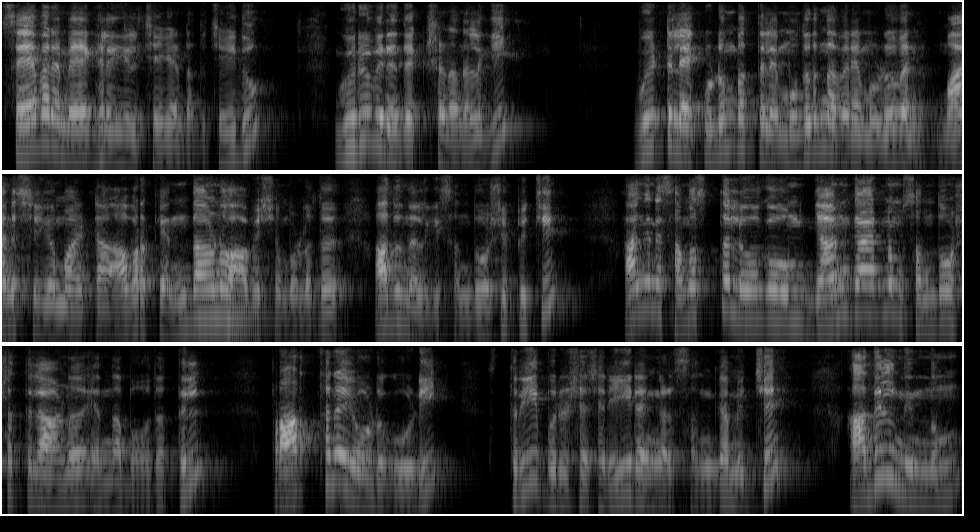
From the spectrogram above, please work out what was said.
സേവന മേഖലയിൽ ചെയ്യേണ്ടത് ചെയ്തു. ഗുരുവിന് ദക്ഷിണ നൽകി. വീട്ടിലെ കുടുംബത്തിലെ മുതിർന്നവരെ മുഴുവൻ മാനസികമായിട്ട് അവർക്ക് എന്താണോ ആവശ്യമുള്ളത് അത് നൽകി സന്തോഷിപ്പിച്ച് അങ്ങനെ സമസ്ത ലോകവും ഞാൻ കാരണം സന്തോഷത്തിലാണ് എന്ന ബോധത്തിൽ പ്രാർത്ഥനയോടുകൂടി സ്ത്രീ പുരുഷ ശരീരങ്ങൾ സംഗമിച്ച് അതിൽ നിന്നും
